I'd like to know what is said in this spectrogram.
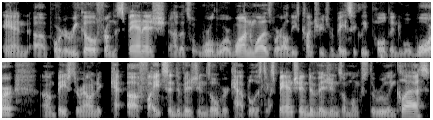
and uh, Puerto Rico from the Spanish. Uh, that's what World War One was, where all these countries were basically pulled into a war um, based around uh, fights and divisions over capitalist expansion, divisions amongst the ruling class.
